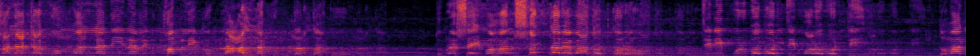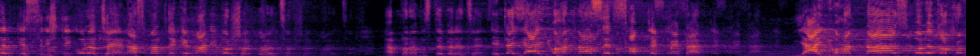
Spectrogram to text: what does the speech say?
খালাকাকুম ওয়াল্লাযীনা মিন ক্বাবলিকুম লাআল্লাকুম তাত্তাকুন। তোমরা সেই মহান সত্তার ইবাদত করো। যিনি পূর্ববর্তী, পরবর্তী তোমাদেরকে সৃষ্টি করেছেন, আসমান থেকে পানি বর্ষণ করেছেন। আপনারা বুঝতে পেরেছেন? এটা ইয়া ইউহান নাসের সাবজেক্ট ম্যাটার ইয়া ইউহান নাস বলে যখন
